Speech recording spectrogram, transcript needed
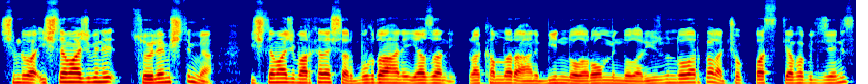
Şimdi bak işlem hacmini söylemiştim ya. İşlem hacmi arkadaşlar burada hani yazan rakamlara hani 1000 dolar, 10 bin dolar, 100 bin dolar falan çok basit yapabileceğiniz.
